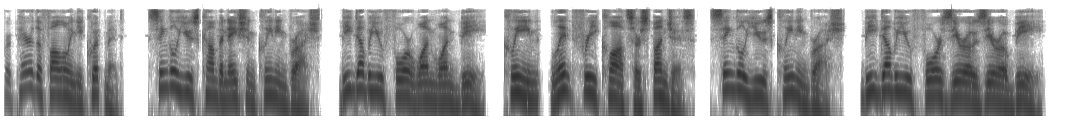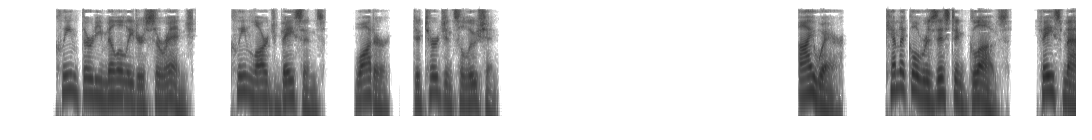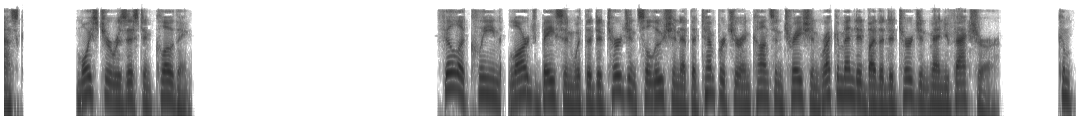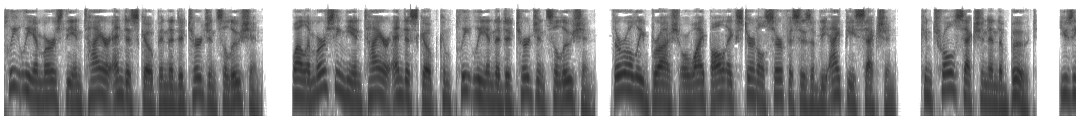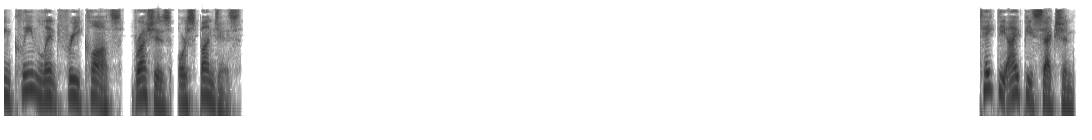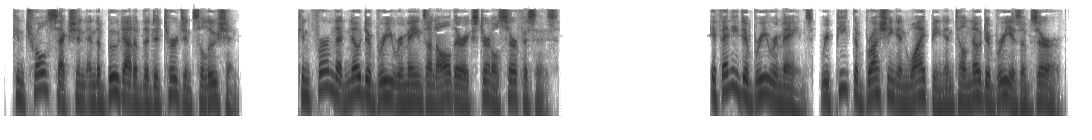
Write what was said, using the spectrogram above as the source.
Prepare the following equipment. Single-use combination cleaning brush, BW411B, clean, lint-free cloths or sponges. Single-use cleaning brush, BW400B. Clean 30 ml syringe. Clean large basins, water, detergent solution. Eyewear. Chemical-resistant gloves, face mask, moisture-resistant clothing. Fill a clean, large basin with the detergent solution at the temperature and concentration recommended by the detergent manufacturer. Completely immerse the entire endoscope in the detergent solution. While immersing the entire endoscope completely in the detergent solution, thoroughly brush or wipe all external surfaces of the eyepiece section, control section and the boot, using clean lint-free cloths, brushes, or sponges. Take the eyepiece section, control section and the boot out of the detergent solution. Confirm that no debris remains on all their external surfaces. If any debris remains, repeat the brushing and wiping until no debris is observed.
